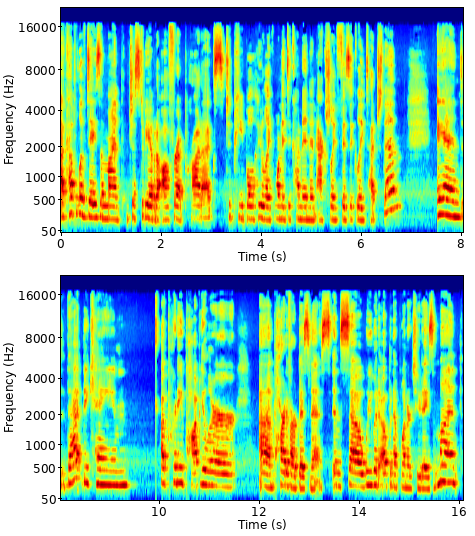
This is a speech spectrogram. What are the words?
a couple of days a month just to be able to offer up products to people who like wanted to come in and actually physically touch them. And that became a pretty popular um, part of our business. And so we would open up one or two days a month,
